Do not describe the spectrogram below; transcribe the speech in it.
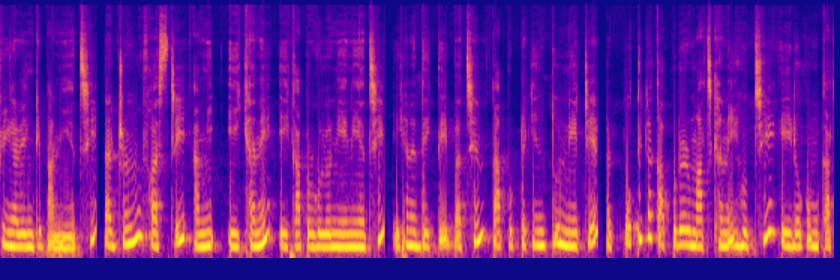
ফিঙ্গারিংটি বানিয়েছি। তার জন্য ফার্স্টে আমি এইখানে এই কাপড়গুলো নিয়ে নিয়েছি। এখানে দেখতেই পাচ্ছেন, কাপড়টা কিন্তু নেটের আর প্রতিটা কাপড়ের মাঝখানেই হচ্ছে এই রকম কাজ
